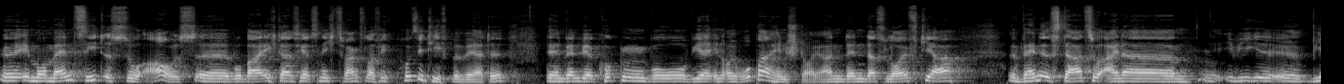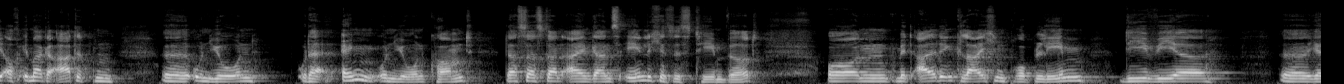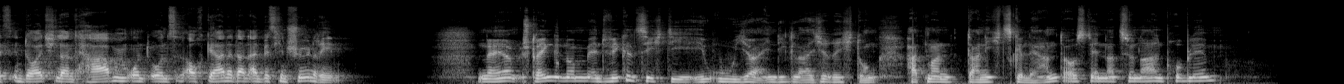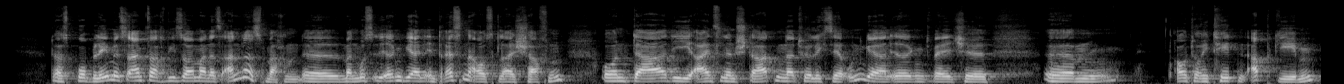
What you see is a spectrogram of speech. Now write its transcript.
Äh, Im Moment sieht es so aus, äh, wobei ich das jetzt nicht zwangsläufig positiv bewerte. Denn wenn wir gucken, wo wir in Europa hinsteuern, denn das läuft ja, wenn es da zu einer wie, äh, wie auch immer gearteten Union oder engen Union kommt, dass das dann ein ganz ähnliches System wird und mit all den gleichen Problemen, die wir äh, jetzt in Deutschland haben und uns auch gerne dann ein bisschen schönreden. Naja, streng genommen entwickelt sich die EU ja in die gleiche Richtung. Hat man da nichts gelernt aus den nationalen Problemen? Das Problem ist einfach, wie soll man das anders machen? Äh, man muss irgendwie einen Interessenausgleich schaffen. Und da die einzelnen Staaten natürlich sehr ungern irgendwelche ähm, Autoritäten abgeben,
